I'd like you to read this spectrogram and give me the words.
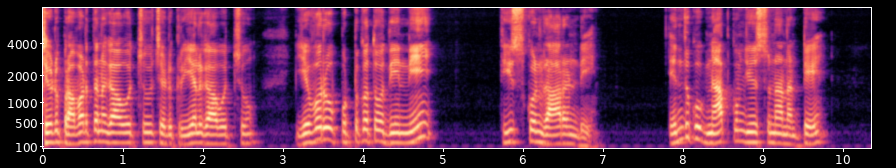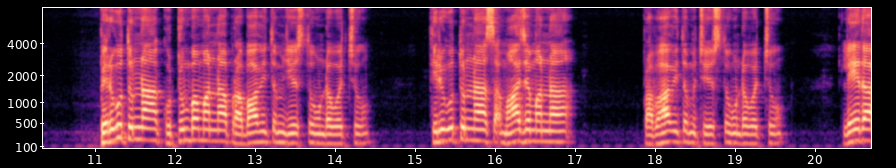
చెడు ప్రవర్తన కావచ్చు చెడు క్రియలు కావచ్చు ఎవరు పుట్టుకతో దీన్ని తీసుకొని రారండి. ఎందుకు జ్ఞాపకం చేస్తున్నానంటే పెరుగుతున్న కుటుంబం అన్నా ప్రభావితం చేస్తూ ఉండవచ్చు తిరుగుతున్న సమాజం అన్నా ప్రభావితం చేస్తూ ఉండవచ్చు లేదా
